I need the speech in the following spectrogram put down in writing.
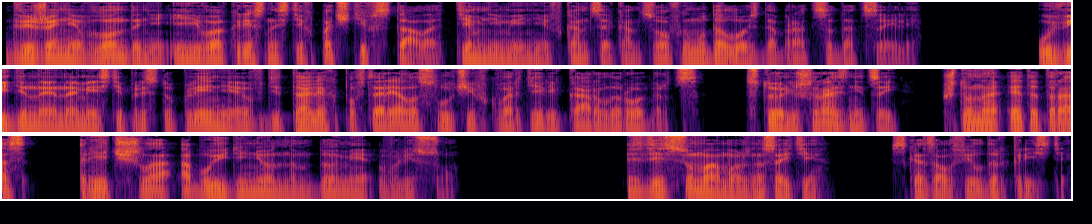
Движение в Лондоне и его окрестностях почти встало, тем не менее, в конце концов им удалось добраться до цели. Увиденное на месте преступления в деталях повторяло случай в квартире Карлы Робертс, с той лишь разницей, что на этот раз речь шла об уединенном доме в лесу. «Здесь с ума можно сойти», — сказал Филдер Кристи.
